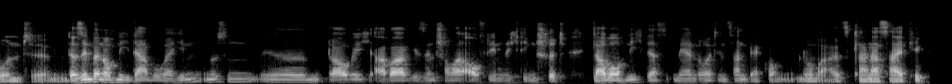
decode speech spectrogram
Und äh, da sind wir noch nicht da, wo wir hin müssen, äh, glaube ich, aber wir sind schon mal auf dem richtigen Schritt. Ich glaube auch nicht, dass mehr Leute ins Handwerk kommen, nur mal als kleiner Sidekick,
